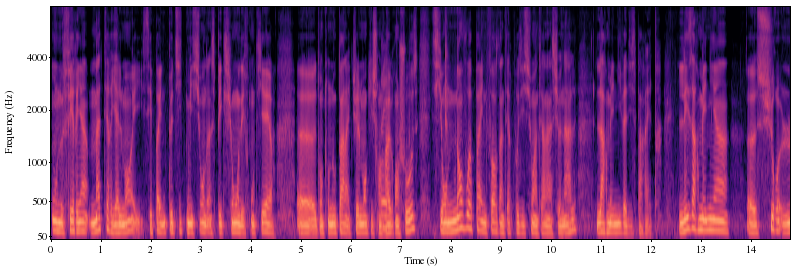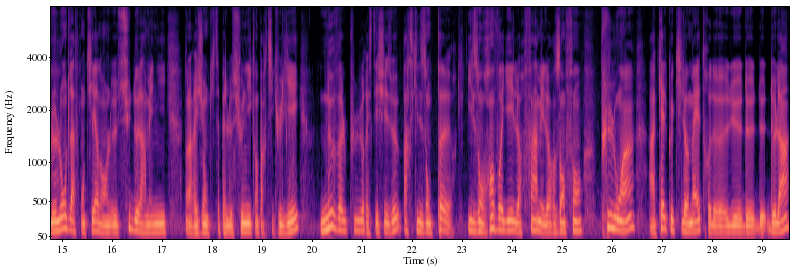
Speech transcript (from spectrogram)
on ne fait rien matériellement, et c'est pas une petite mission d'inspection des frontières euh, dont on nous parle actuellement qui changera Oui. grand-chose, si on n'envoie pas une force d'interposition internationale, l'Arménie va disparaître. Les Arméniens euh, sur le long de la frontière, dans le sud de l'Arménie, dans la région qui s'appelle le Siounik en particulier, ne veulent plus rester chez eux parce qu'ils ont peur. Ils ont renvoyé leurs femmes et leurs enfants plus loin, à quelques kilomètres de, là,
